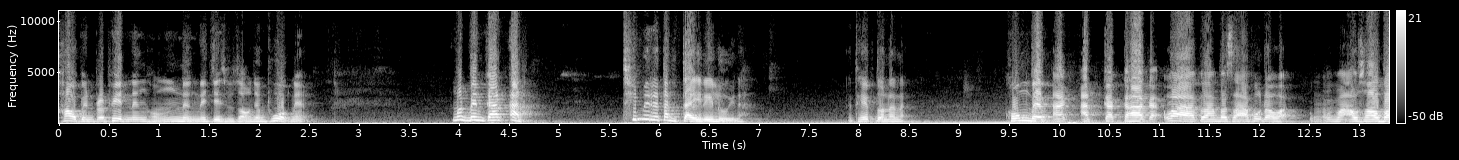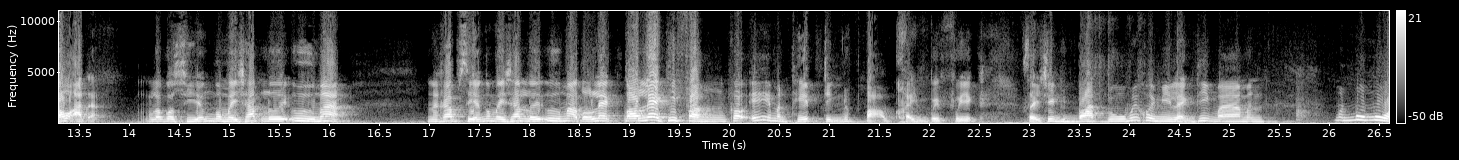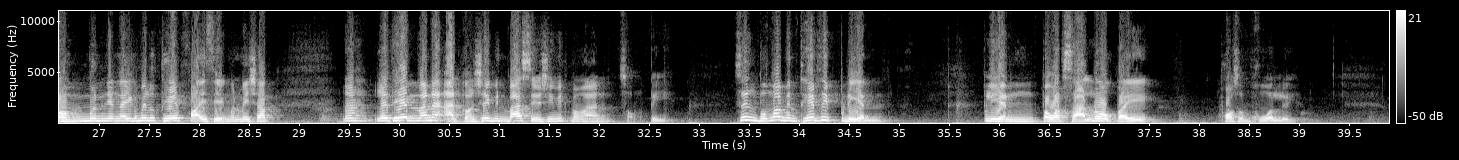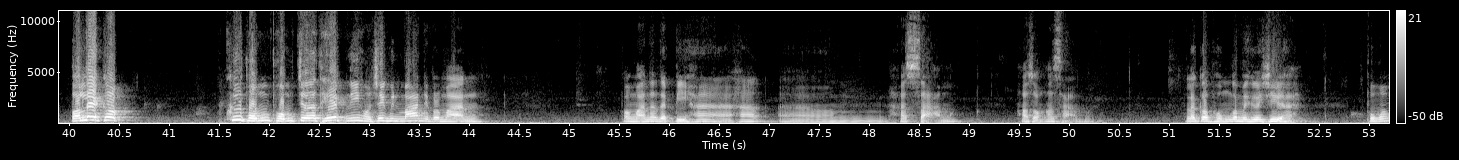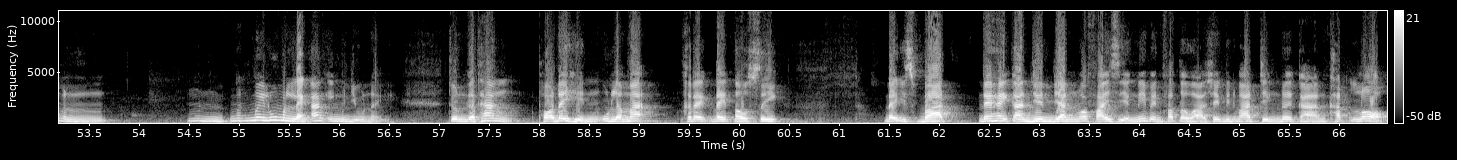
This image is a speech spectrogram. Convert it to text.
เข้าเป็นประเภทหนึ่งของหนึ่งใน 72จำพวกเนี่ยมันเป็นการอัดที่ไม่ได้ตั้งใจเลยเลยนะเทปตัวนั้นอะคงแบบอัดอัดกากากว่าตามภาษาพวกเราอะมาเอาซาวเบลอัดอะแล้วก็เสียงก็ไม่ชัดเลย อื้อมาก นะครับ เสียงก็ไม่ชัดเลยอื้อมากตอนแรกตอนแรกที่ฟังก็เอ๊ะมันเทปจริงหรือเปล่าใครไปเฟกใส่ชื่อบินบาสดูไม่ค่อยมีแหล่งที่มามันมันมั่วๆมันยังไงก็ไม่รู้เทปไฟเสียงมันไม่ชัดนะและเทปนั้นนะอัดก่อนเชคบินบาสเสียชีวิตประมาณ 2 ปี ซึ่งผมว่าเป็นเทปที่เปลี่ยนเปลี่ยนประวัติศาสตร์โลกไปพอสมควรเลย ตอนแรกก็คือผมผมเจอเทปนี้ของเชคบินบาสเนี่ยประมาณ ประมาณตั้งแต่ปีห้าห้าห้าสามห้าสองห้าสามแล้วก็ผมก็ไม่เคยเชื่อ ผมว่ามันมันมันไม่รู้มันแหล่งอ้างอิงมันอยู่ไหน จนกระทั่งพอได้เห็นอุลามะเขาได้ได้เตาซีก ได้อิสบาตได้ให้การยืนยันว่าไฟเสียงนี้เป็นฟัตวาเชคบินบาสจริงด้วยการคัดลอก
